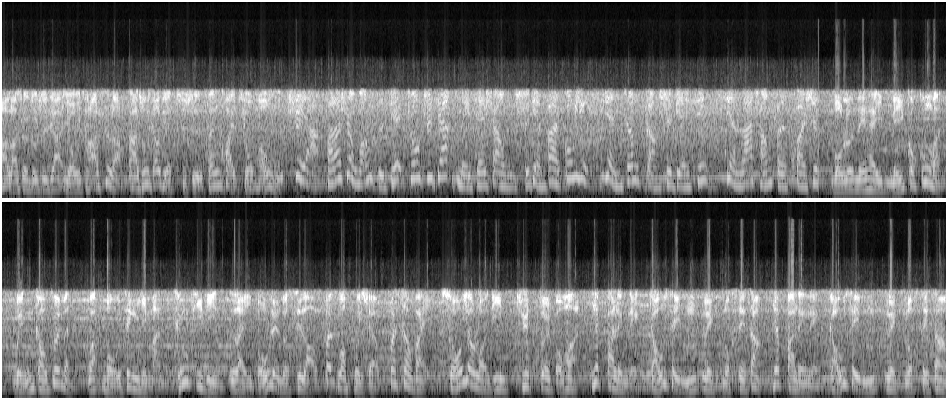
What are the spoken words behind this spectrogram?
法拉盛周之家有茶室了，大中小点只是三块九毛五。是呀，法拉盛王子街周之家每天上午十点半供应现蒸港式点心、现拉肠粉款式。無論你係美國公民、永久居民或無證移民，請致電黎寶利律師樓，不獲賠償，不收費，所有來電絕對保密。一八零零九四五零六四三，一八零零九四五零六四三。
